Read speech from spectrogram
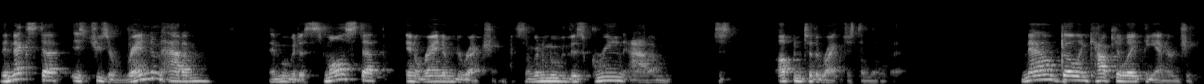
The next step is choose a random atom and move it a small step in a random direction. So I'm going to move this green atom just up and to the right just a little bit. Now go and calculate the energy.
